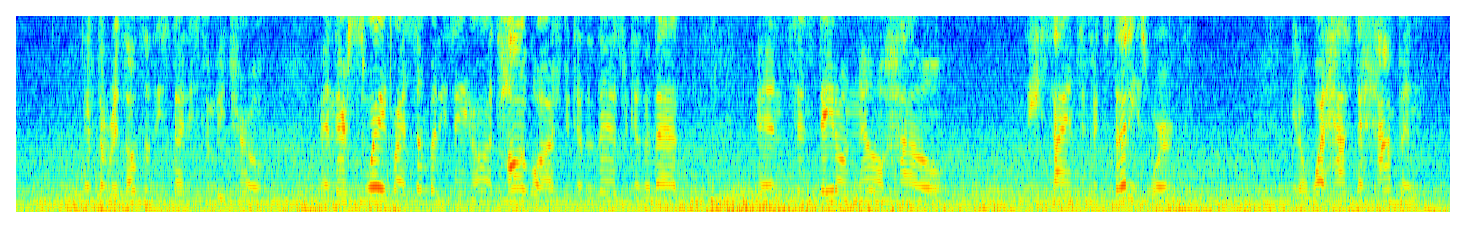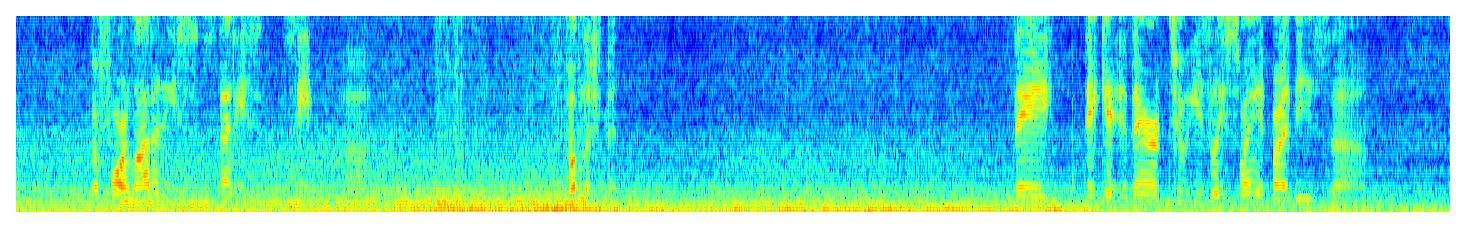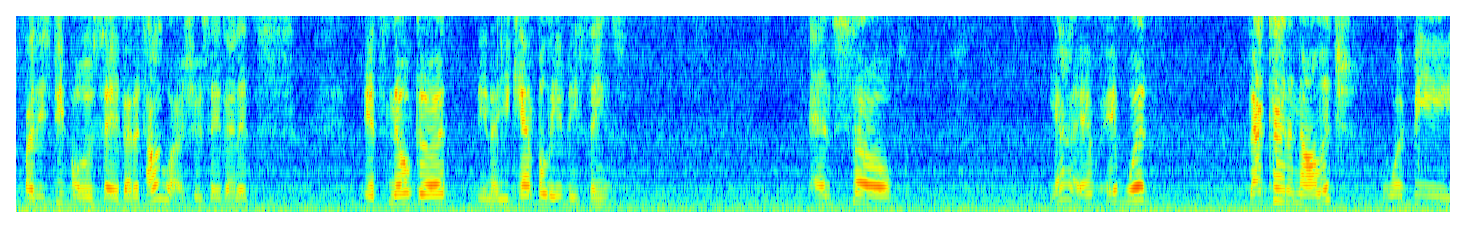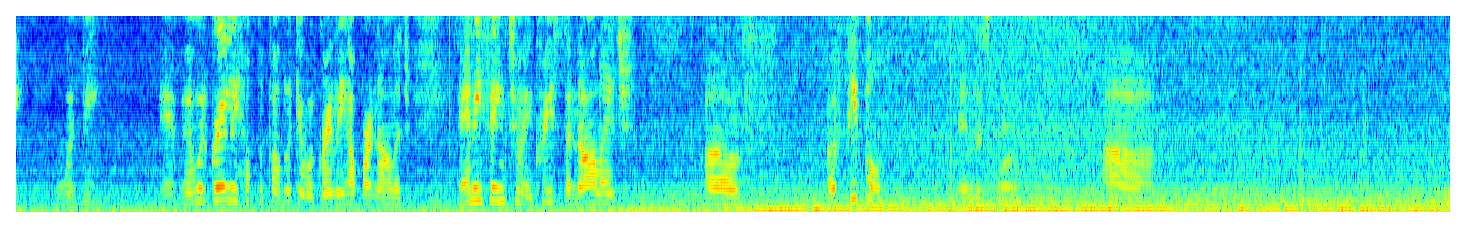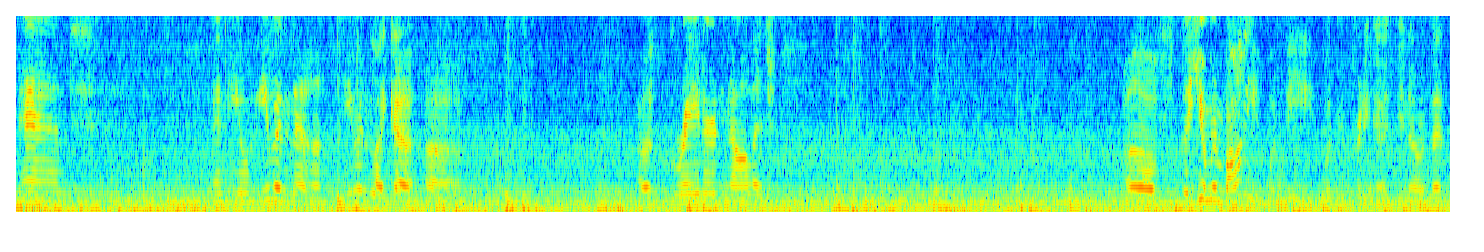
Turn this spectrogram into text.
if the results of these studies can be true, and they're swayed by somebody saying, "Oh, it's hogwash because of this, because of that," and since they don't know how the scientific studies work, you know what has to happen before a lot of these studies see publishment. They they get they're too easily swayed by these uh, by these people who say that it's hogwash, who say that it's it's no good. You know, you can't believe these things. And so, yeah, it, it would that kind of knowledge would be would be it, it would greatly help the public. It would greatly help our knowledge. Anything to increase the knowledge of of people in this world. Uh, and and you even uh, even like a, a a greater knowledge of the human body would be would be pretty good. You know that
